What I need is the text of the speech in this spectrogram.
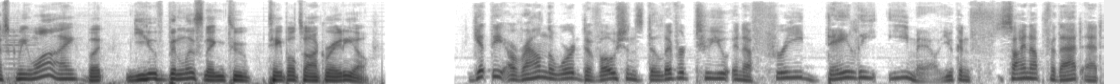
Ask me why, but you've been listening to Table Talk Radio. Get the Around the Word devotions delivered to you in a free daily email. You can f- sign up for that at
